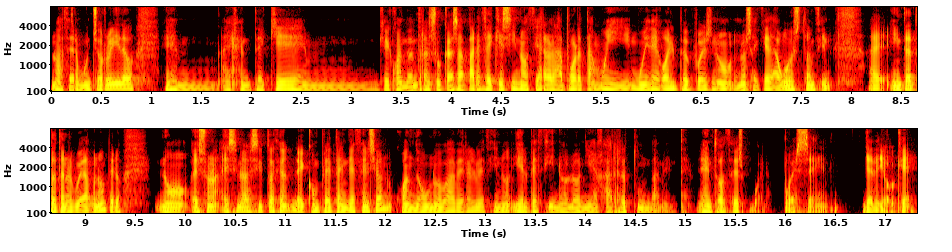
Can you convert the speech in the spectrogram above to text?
no hacer mucho ruido. Em, hay gente em, que, cuando entra en su casa parece que si no cierra la puerta muy, muy de golpe, pues no, no se queda a gusto. En fin, eh, intento tener cuidado, ¿no? Pero no, es una, es una situación de completa indefensión cuando uno va a ver al vecino y el vecino lo niega rotundamente. Entonces, bueno, pues eh, ya digo que...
